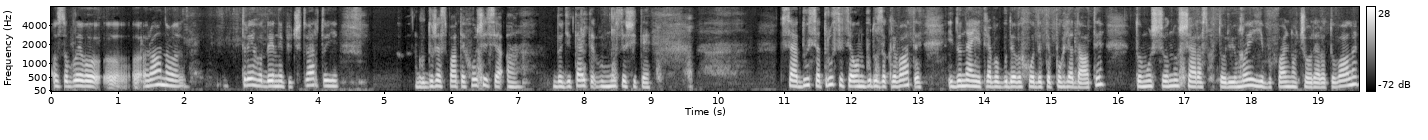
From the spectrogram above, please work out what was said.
Особливо е, рано, три години, пів четвертої. Дуже спати хочеться, а до дітей ти мусиш йти. Все, Дуся труситься, он буду закривати, і до неї треба буде виходити поглядати, тому що, ну, ще раз повторюю, ми її буквально вчора рятували.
